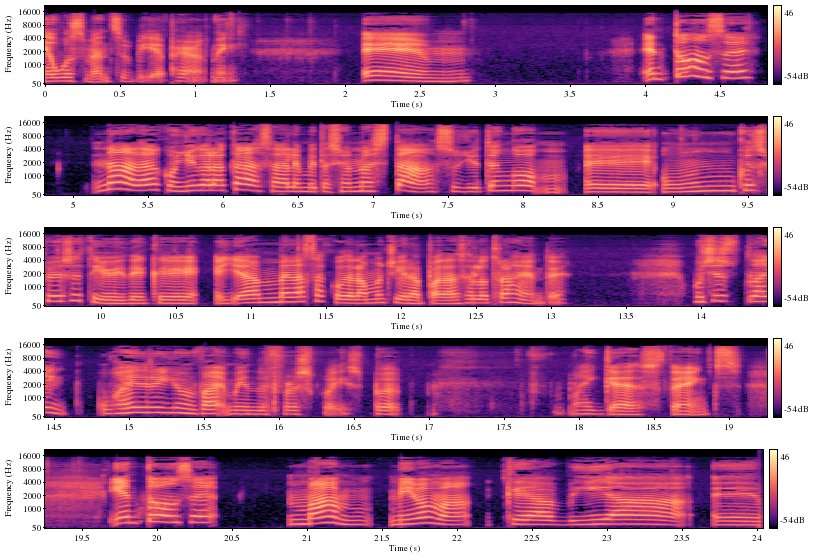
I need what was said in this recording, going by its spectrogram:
It was meant to be, apparently. Um, entonces, nada, cuando llega a la casa, la invitación no está. So yo tengo mm, eh, un conspiracy theory de que ella me la sacó de la mochila para dársela a otra gente. Which is like, why did you invite me in the first place? But I guess, thanks. Y entonces, mam, mi mamá, que había eh,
